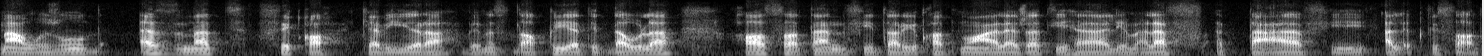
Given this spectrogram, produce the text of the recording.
مع وجود أزمة ثقة كبيرة بمصداقية الدولة خاصة في طريقة معالجتها لملف التعافي الاقتصادي.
